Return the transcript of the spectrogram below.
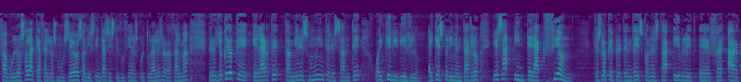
fabulosa la que hacen los museos o distintas instituciones culturales, ¿verdad, Alma? Pero yo creo que el arte también es muy interesante o hay que vivirlo, hay que experimentarlo y esa interacción, que es lo que pretendéis con esta Hybrid eh, Fair Art,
